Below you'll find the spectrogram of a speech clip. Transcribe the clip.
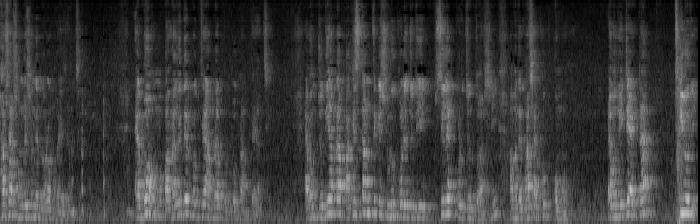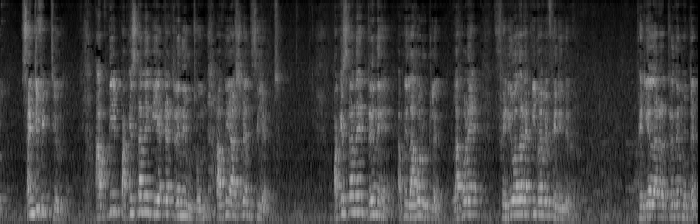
ভাষার সঙ্গে সঙ্গে নরম হয়ে যাচ্ছে। এবং বাঙালিদের মধ্যে আমরা পূর্ব প্রান্তে আছি। এবং যদি আমরা পাকিস্তান থেকে শুরু করে যদি সিলেট পর্যন্ত আসি, আমাদের ভাষা খুব কমন এবং এটা একটা থিওরি সাইন্টিফিক থিওরি আপনি পাকিস্তানে গিয়ে একটা ট্রেনে উঠুন, আপনি আসবেন সিলেট। পাকিস্তানের ট্রেনে আপনি লাহোর উঠলেন। লাহোরে ফেরিওয়ালারা কীভাবে ফেরি দেবে? ফেরিওয়ালারা ট্রেনের মধ্যে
